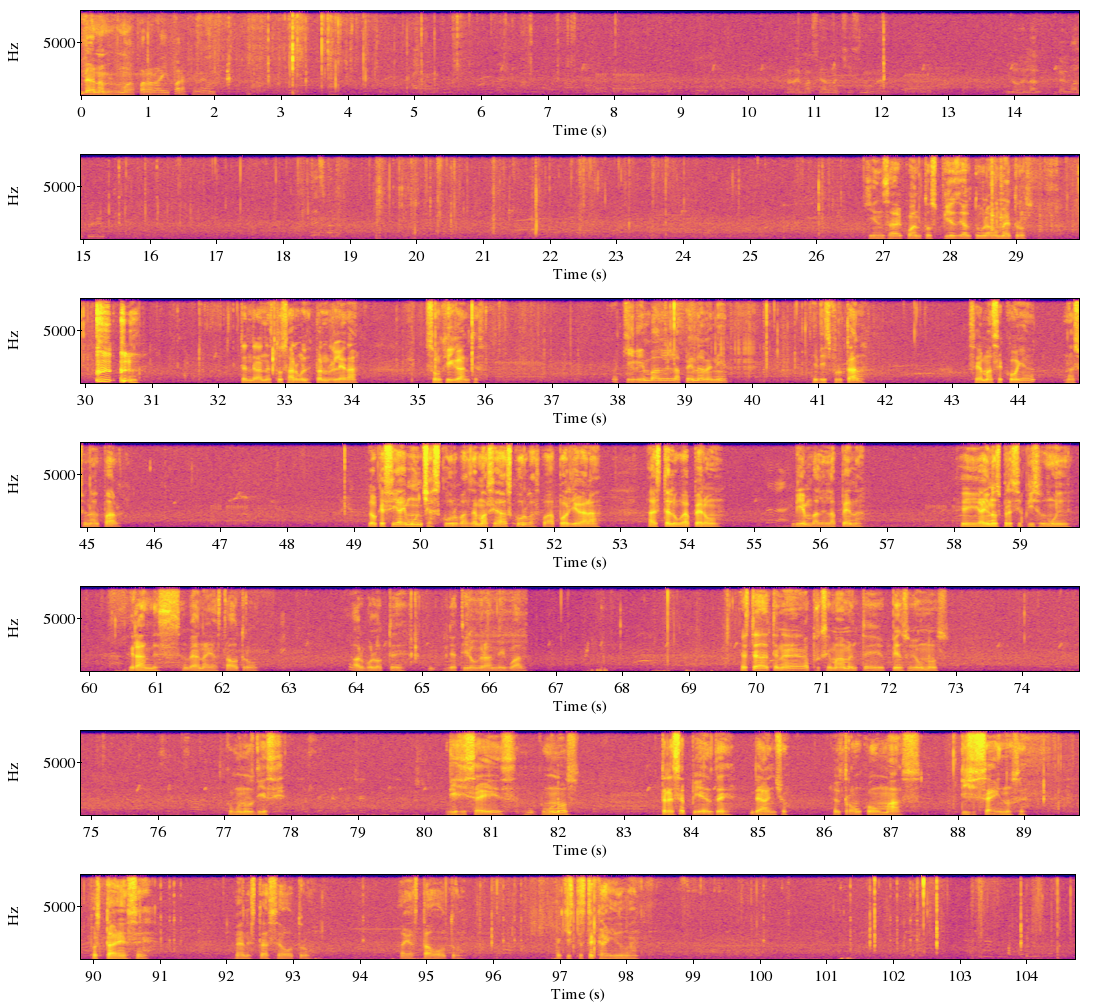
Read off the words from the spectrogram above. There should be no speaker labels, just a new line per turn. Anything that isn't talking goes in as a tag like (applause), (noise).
Vean amigos, me voy a parar ahí para que vean. Está demasiado anchísimo, vean. Y lo del, al- de lo alto, miren. quién sabe cuántos pies de altura o metros (clears throat) tendrán estos árboles, pero en realidad son gigantes. Aquí bien vale la pena venir y disfrutar. Se llama Sequoia National Park. Lo que sí hay muchas curvas, demasiadas curvas para poder llegar a, a este lugar, pero bien vale la pena. Y hay unos precipicios muy grandes. Vean, allá está otro arbolote de tiro grande igual. Este ha de tener aproximadamente, pienso yo, unos como unos 10, 16, como unos 13 pies de, de ancho, el tronco más, 16, no sé. Pues está ese, vean, está ese otro, allá está otro, aquí está este caído, vean.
